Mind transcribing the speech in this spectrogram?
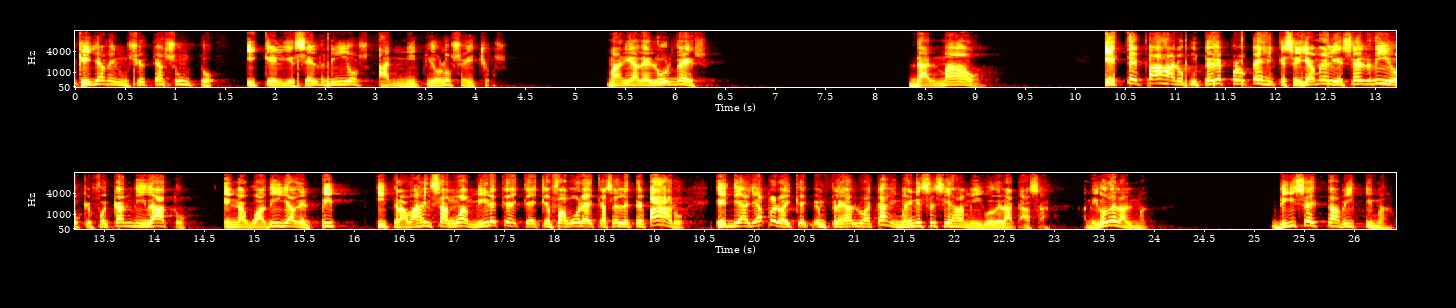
Que ella denunció este asunto y que Eliezer Ríos admitió los hechos. María de Lourdes, Dalmao, este pájaro que ustedes protegen, que se llama Eliezer Ríos, que fue candidato en Aguadilla del PIB y trabaja en San Juan, mire qué, qué, favor hay que hacerle a este pájaro. Es de allá, pero hay que emplearlo acá. Imagínense si es amigo de la casa, amigo del alma. Dice esta víctima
